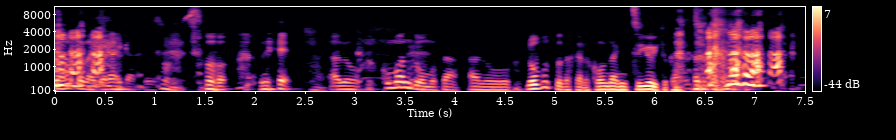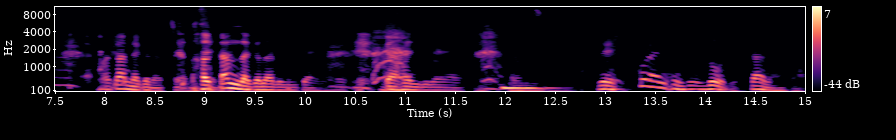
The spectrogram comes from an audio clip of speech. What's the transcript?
ロボットなんじゃないかって。そう。そう。ね、あの、コマンドもさ、あの、ロボットだからこんなに強いとか、わかんなくなっちゃう。わかんなくなるみたいなね、感じの。そうですね。ね、ここら辺どどうですか？なんか。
